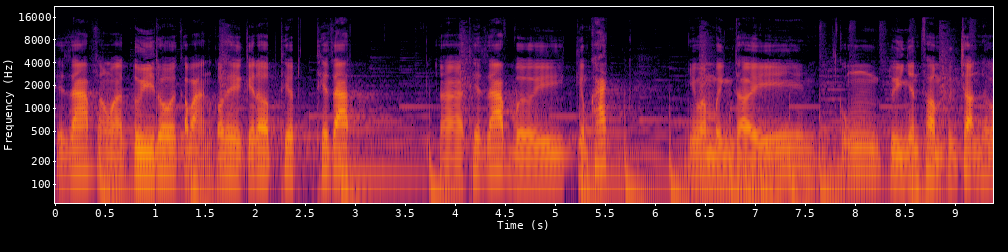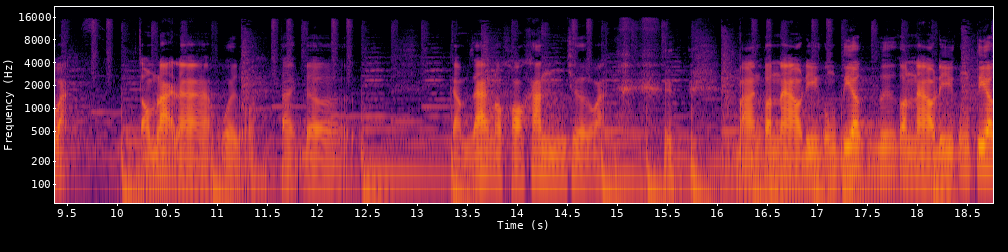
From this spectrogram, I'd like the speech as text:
thiết giáp xong là tùy thôi các bạn có thể kết hợp thiết thiết giáp à, thiết giáp với kiếm khách. Nhưng mà mình thấy cũng tùy nhân phẩm từng trận thôi các bạn. Tóm lại là ui rồi đấy bây giờ cảm giác nó khó khăn chưa các bạn? Bán con nào đi cũng tiếc, giữ con nào đi cũng tiếc.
